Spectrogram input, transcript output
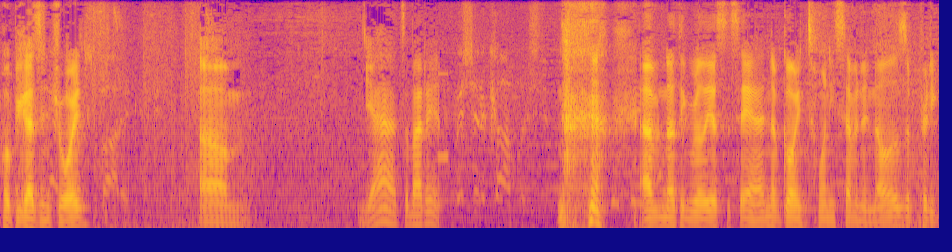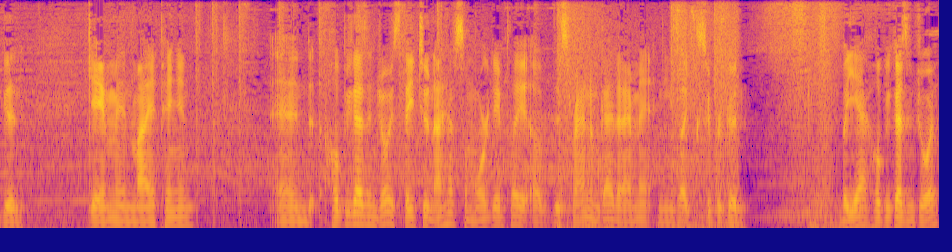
hope you guys enjoyed. Um, yeah, that's about it. I have nothing really else to say. I end up going 27 and 0. It was a pretty good game in my opinion. And hope you guys enjoy. Stay tuned. I have some more gameplay of this random guy that I met, and he's like super good. But yeah, hope you guys enjoy.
